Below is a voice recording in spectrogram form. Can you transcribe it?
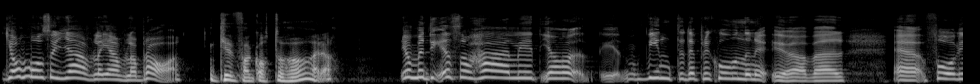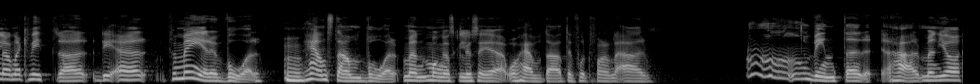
jag mår så jävla jävla bra. Gud vad gott att höra. Ja men det är så härligt. Jag, vinterdepressionen är över. Eh, fåglarna kvittrar. Det är, för mig är det vår. Mm. Hands down vår. Men många skulle säga och hävda att det fortfarande är mm, vinter här. Men jag,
